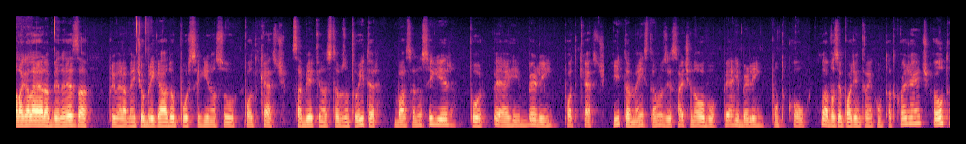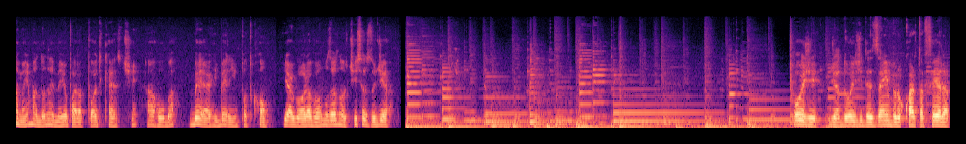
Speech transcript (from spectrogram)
Fala galera, beleza? Primeiramente, obrigado por seguir nosso podcast. Sabia que nós estamos no Twitter? Basta nos seguir por BR Berlim Podcast. E também estamos em site novo, brberlim.com. Lá você pode entrar em contato com a gente ou também mandando e-mail para podcast@brberlim.com. E agora vamos às notícias do dia. Hoje, dia 2 de dezembro, quarta-feira,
